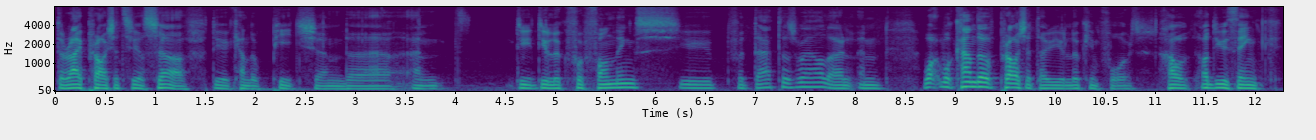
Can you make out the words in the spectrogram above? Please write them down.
the right projects yourself? Do you kind of pitch and uh, and do you, do you look for fundings you for that as well? Or, and what what kind of project are you looking for? How how do you think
